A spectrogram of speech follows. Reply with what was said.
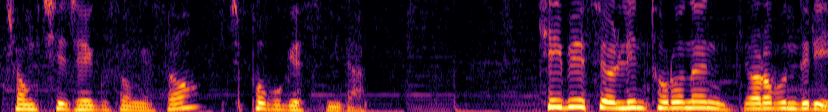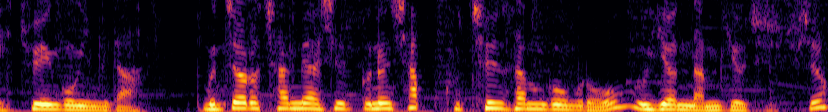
정치 재구성에서 짚어보겠습니다. KBS 열린 토론은 여러분들이 주인공입니다. 문자로 참여하실 분은 9730으로 의견 남겨주십시오.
